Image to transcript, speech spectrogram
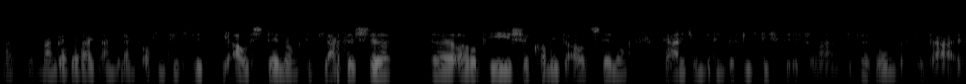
was den Manga-Bereich anbelangt, offensichtlich die Ausstellung, die klassische äh, europäische Comic-Ausstellung gar nicht unbedingt das Wichtigste ist, sondern die Person, dass sie da ist,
